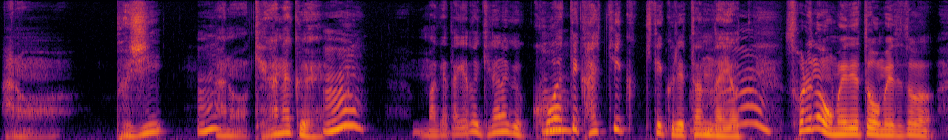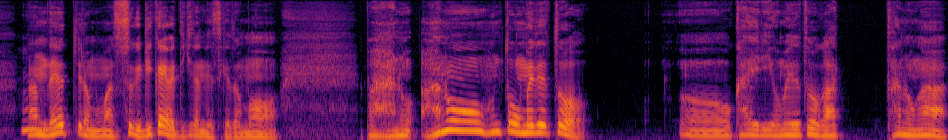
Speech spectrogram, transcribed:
あの無事、うん。あの怪我なく、うん。負けたけど怪我なくこうやって帰ってきてくれたんだよ、それのおめでとうおめでとうなんだよっていうのもまあすぐ理解はできたんですけどもやっぱあのあの本当おめでとうおお帰りおめでとうがあったのが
